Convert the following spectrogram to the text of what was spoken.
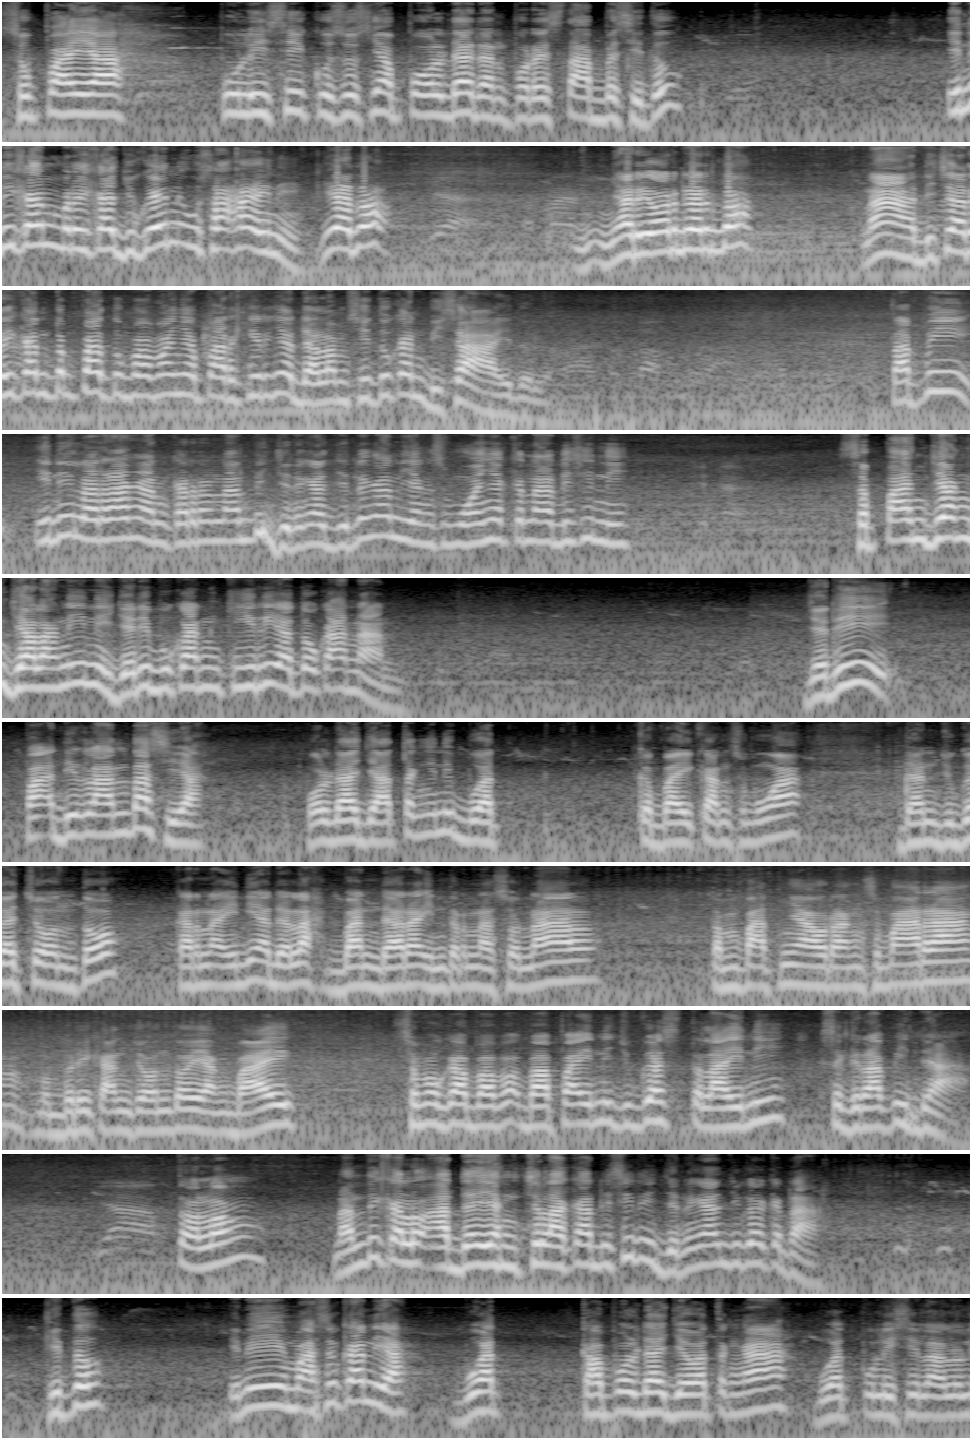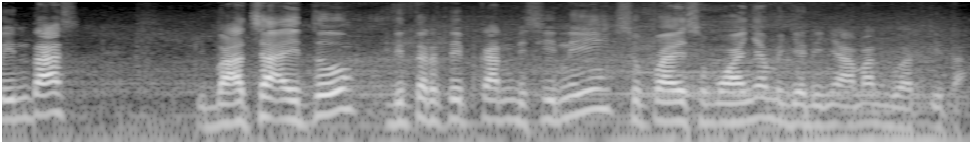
supaya polisi khususnya Polda dan Polrestabes itu ini kan mereka juga ini usaha ini, iya toh? Ya, Nyari order toh? Nah, dicarikan tempat umpamanya parkirnya dalam situ kan bisa itu loh. Tapi ini larangan karena nanti jenengan-jenengan yang semuanya kena di sini. Sepanjang jalan ini, jadi bukan kiri atau kanan. Jadi Pak Dirlantas ya, Polda Jateng ini buat kebaikan semua dan juga contoh karena ini adalah bandara internasional, tempatnya orang Semarang, memberikan contoh yang baik. Semoga bapak-bapak ini juga setelah ini segera pindah. Tolong nanti kalau ada yang celaka di sini jenengan juga kena. Gitu. Ini masukan ya buat Kapolda Jawa Tengah, buat polisi lalu lintas dibaca itu, ditertibkan di sini supaya semuanya menjadi nyaman buat kita.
